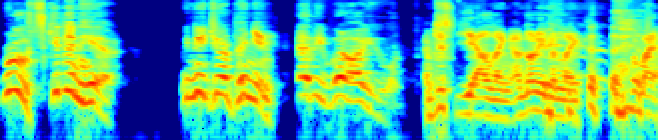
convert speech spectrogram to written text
Roos, get in here. We need your opinion. Evie, where are you? I'm just yelling. I'm not even like put my.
